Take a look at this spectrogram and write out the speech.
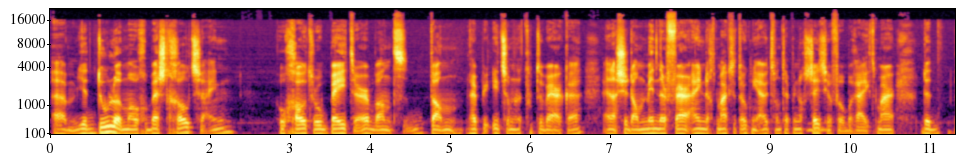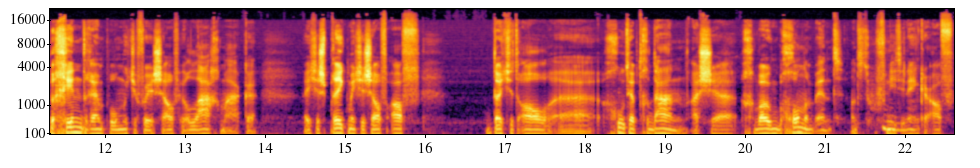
Ehm, je doelen mogen best groot zijn. Hoe groter, hoe beter. Want dan heb je iets om naartoe te werken. En als je dan minder ver eindigt, maakt het ook niet uit. Want dan heb je nog steeds heel veel bereikt. Maar de begindrempel moet je voor jezelf heel laag maken. Weet je, spreek met jezelf af dat je het al eh, goed hebt gedaan. Als je gewoon begonnen bent. Want het hoeft niet Mhm. in één keer af.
